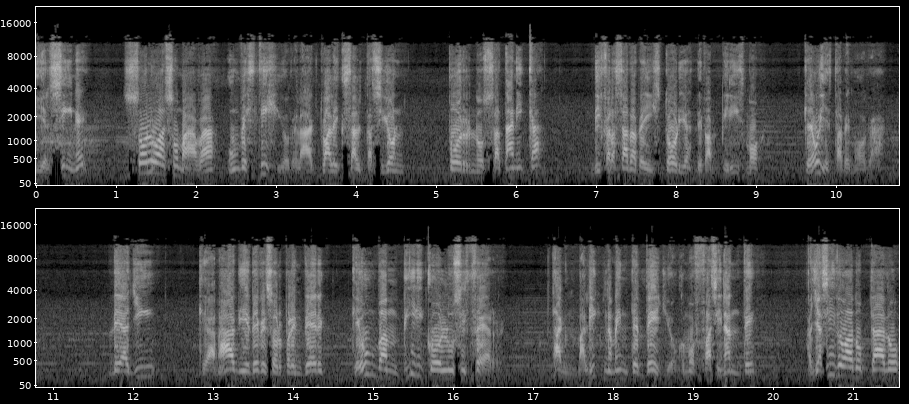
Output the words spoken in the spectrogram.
Y el cine solo asomaba un vestigio de la actual exaltación porno satánica disfrazada de historias de vampirismo que hoy está de moda. De allí que a nadie debe sorprender que un vampírico Lucifer, tan malignamente bello como fascinante, haya sido adoptado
